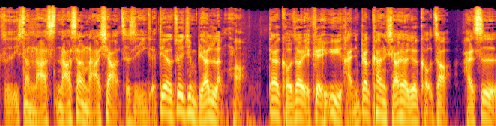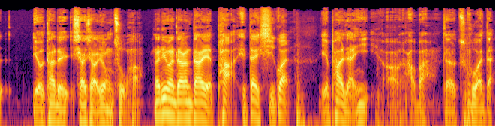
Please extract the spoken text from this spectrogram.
这一上拿拿上拿下，这是一个。第二，最近比较冷哈，戴口罩也可以御寒，你不要看小小一个口罩，还是有它的小小用处哈。那另外当然大家也怕，也戴习惯了，也怕染疫啊，好吧，在户外戴，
